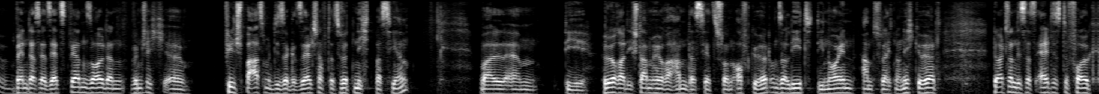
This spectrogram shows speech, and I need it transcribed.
wenn das ersetzt werden soll, dann wünsche ich äh, viel Spaß mit dieser Gesellschaft. Das wird nicht passieren, weil ähm, die Hörer, die Stammhörer haben das jetzt schon oft gehört, unser Lied. Die Neuen haben es vielleicht noch nicht gehört. Deutschland ist das älteste Volk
